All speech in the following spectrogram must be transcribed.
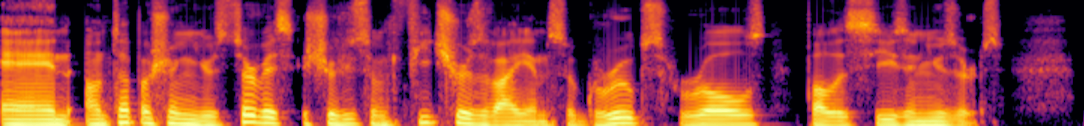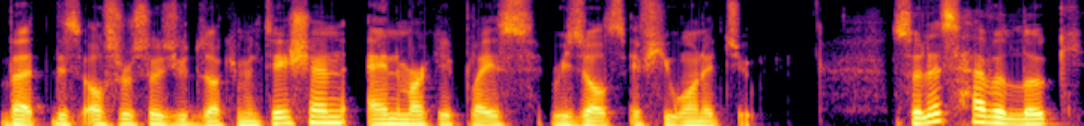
And on top of showing your service, it shows you some features of IAM, so groups, roles, policies, and users. But this also shows you the documentation and marketplace results if you wanted to. So let's have a look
